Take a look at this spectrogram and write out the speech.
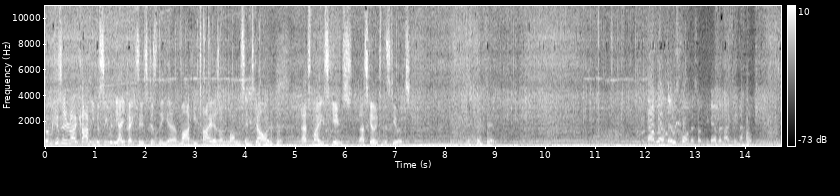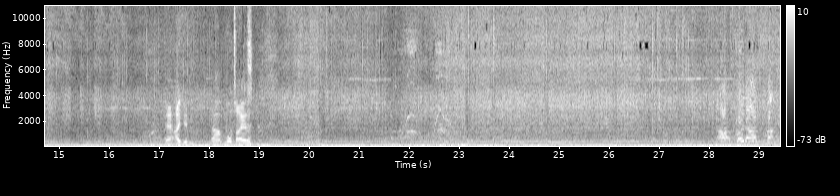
but considering I can't even see where the apex is because the uh, marquee tyres are long since gone, that's my excuse. That's going to the stewards. Now got those corners hooked together nicely now. Yeah, I didn't. Oh, more tyres. Oh, slow down, fuck.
